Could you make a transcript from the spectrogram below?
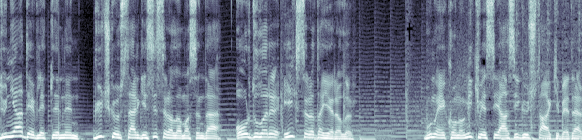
Dünya devletlerinin güç göstergesi sıralamasında orduları ilk sırada yer alır. Bunu ekonomik ve siyasi güç takip eder.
